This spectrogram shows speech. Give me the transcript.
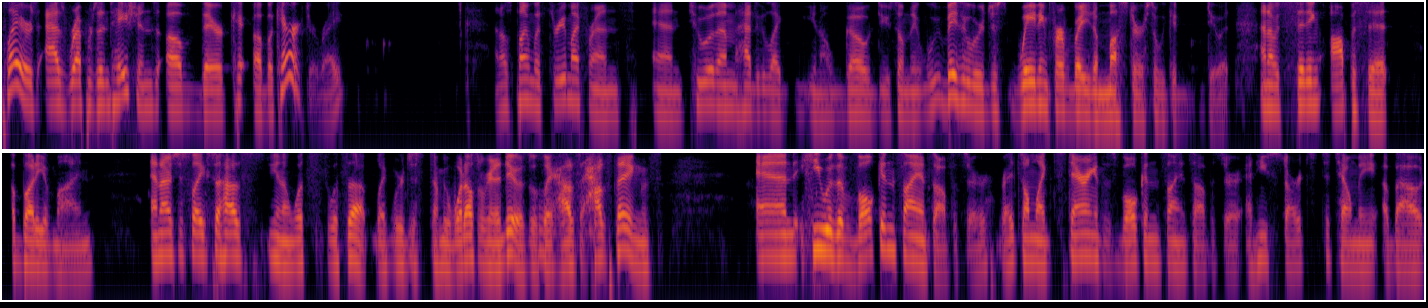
players as representations of their of a character, right? and I was playing with three of my friends, and two of them had to like you know go do something. We basically were just waiting for everybody to muster so we could do it. And I was sitting opposite a buddy of mine, and I was just like, "So how's you know what's what's up? Like we're just I mean, what else are we gonna do?" So it was like, "How's how's things?" And he was a Vulcan science officer, right? So I'm like staring at this Vulcan science officer, and he starts to tell me about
